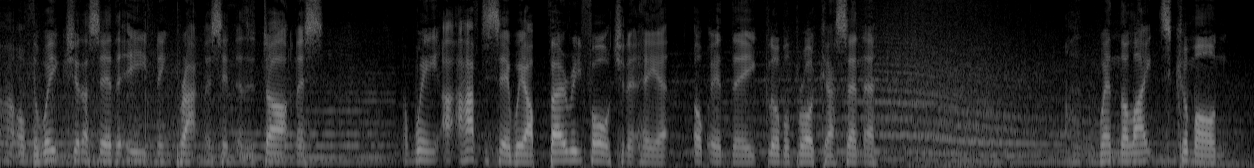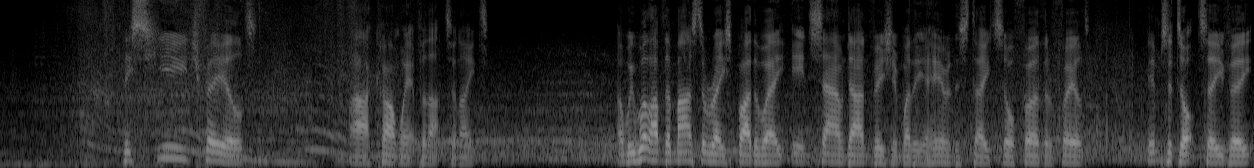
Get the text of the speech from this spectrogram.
uh, of the week, should I say, the evening practice into the darkness. And we, I have to say, we are very fortunate here up in the Global Broadcast Centre. And when the lights come on, this huge field, ah, I can't wait for that tonight. And we will have the Mazda race, by the way, in sound and vision, whether you're here in the States or further afield. IMSA.tv.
